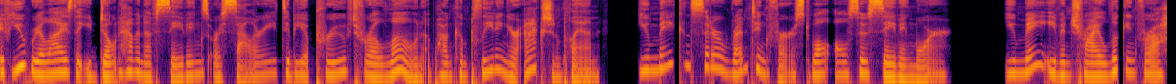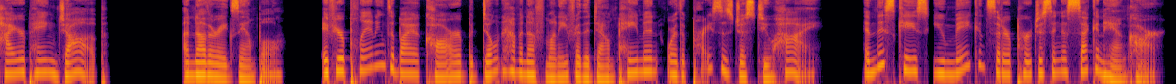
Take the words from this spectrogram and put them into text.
if you realize that you don't have enough savings or salary to be approved for a loan upon completing your action plan, you may consider renting first while also saving more. You may even try looking for a higher paying job. Another example if you're planning to buy a car but don't have enough money for the down payment or the price is just too high, in this case, you may consider purchasing a secondhand car.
